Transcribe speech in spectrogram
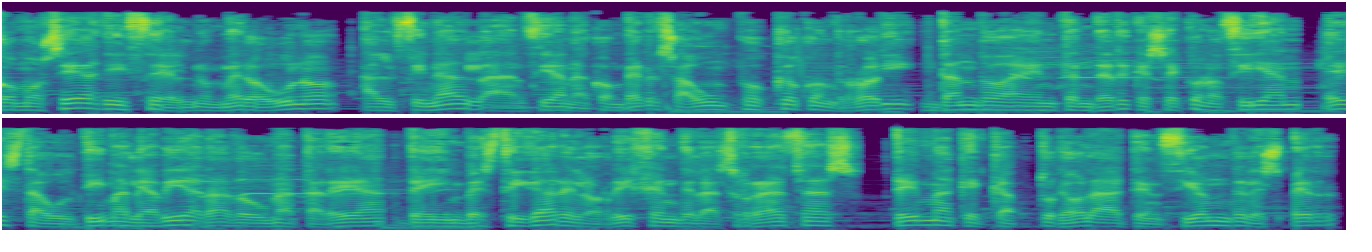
Como sea dice el número uno, al final la anciana conversa un poco con Rory, dando a entender que se conocían, esta última le había dado una tarea, de investigar el origen de las rachas, tema que capturó la atención del Esper,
